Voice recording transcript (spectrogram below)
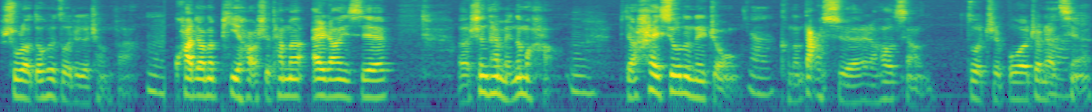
输了都会做这个惩罚。嗯，夸张的癖好是他们爱让一些呃身材没那么好，嗯，比较害羞的那种，嗯，可能大学然后想做直播赚点钱，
